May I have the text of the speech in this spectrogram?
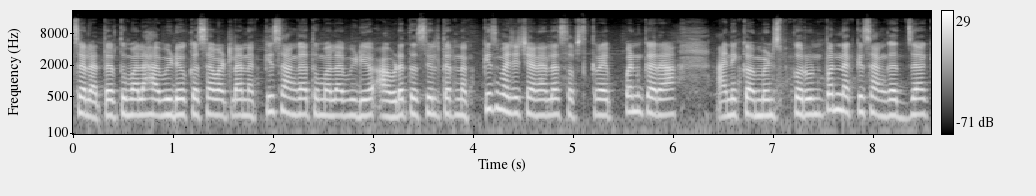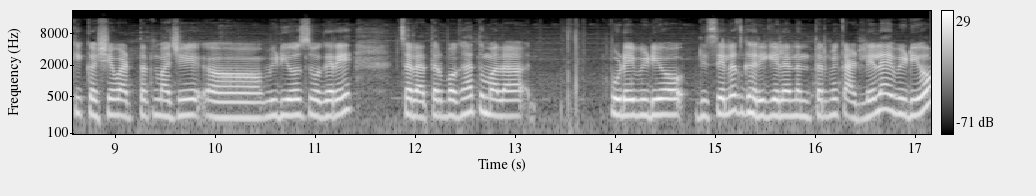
चला तर तुम्हाला हा व्हिडिओ कसा वाटला नक्की सांगा. तुम्हाला व्हिडिओ आवडत असेल तर नक्कीच माझ्या चॅनलला सबस्क्राईब पण करा आणि कमेंट्स करून पण नक्की सांगत जा की कसे वाटतात माझे व्हिडिओज वगैरे. चला तर बघा तुम्हाला पुढे व्हिडिओ दिसेलच. घरी गेल्यानंतर मी काढलेला आहे व्हिडिओ.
